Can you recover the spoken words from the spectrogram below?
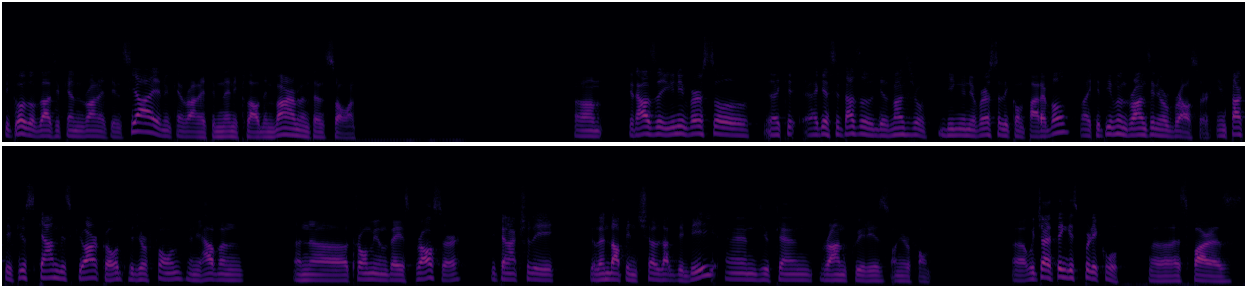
because of that, you can run it in CI and you can run it in any cloud environment and so on. Um, it has a universal, like, I guess it has the advantage of being universally compatible. Like it even runs in your browser. In fact, if you scan this QR code with your phone and you have an, an uh, Chromium-based browser, you can actually, you'll end up in shell.db and you can run queries on your phone, uh, which I think is pretty cool uh, as far as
